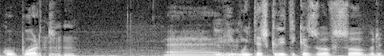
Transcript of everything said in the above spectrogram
com o Porto. Uh, E muitas críticas houve sobre uh,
